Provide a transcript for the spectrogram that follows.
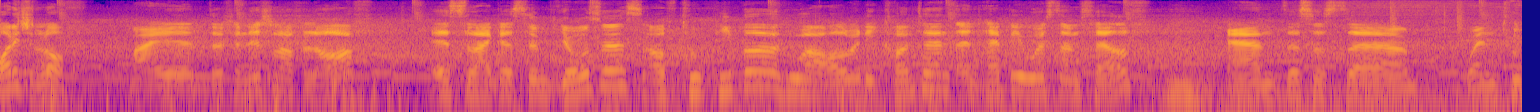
what is love? My definition of love is like a symbiosis of two people who are already content and happy with themselves. Mm. And this is the, when two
